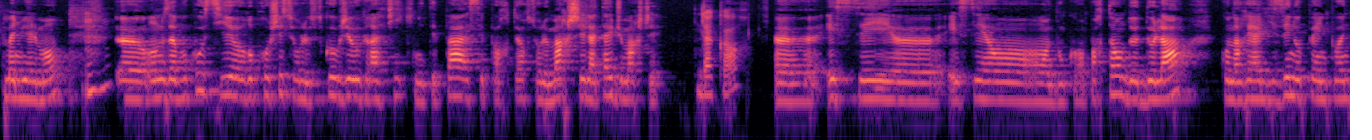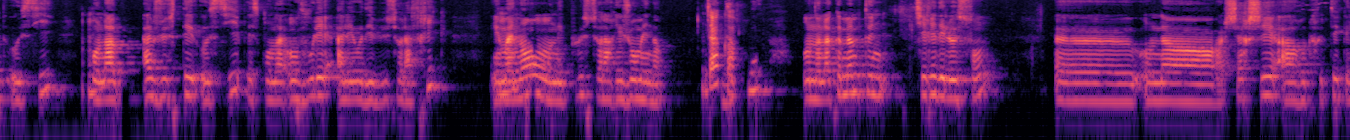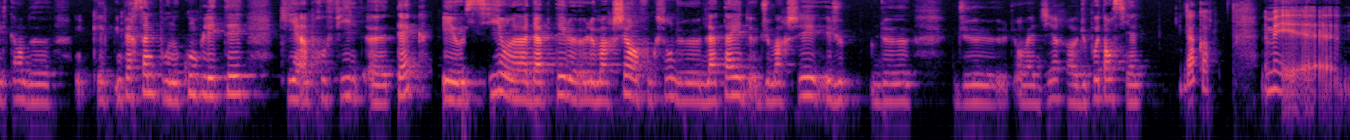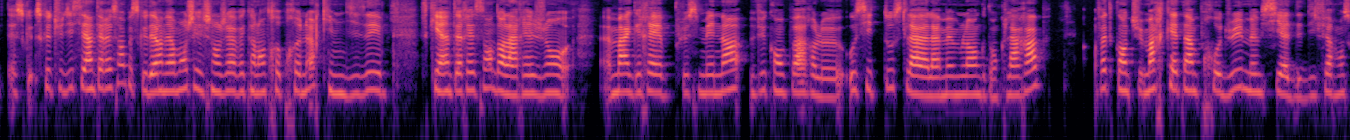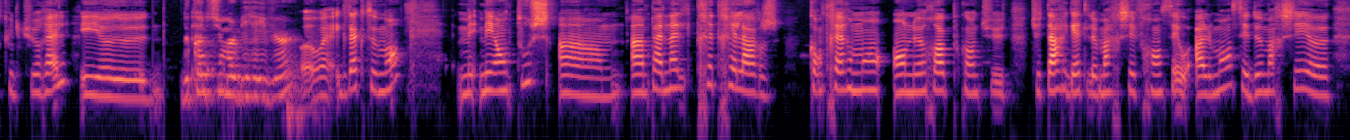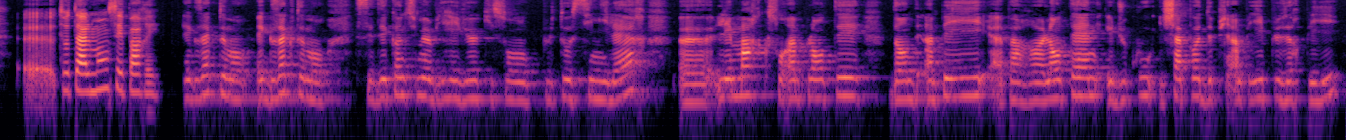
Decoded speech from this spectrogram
manuellement. Mhm. on nous a beaucoup aussi reproché sur le scope géographique qui n'était pas assez porteur sur le marché, la taille du marché. D'accord. et c'est et c'est en donc en partant de, de là qu'on a réalisé nos pain points aussi, qu'on mhm. a ajusté aussi parce qu'on a on voulait aller au début sur l'Afrique et mhm. maintenant on est plus sur la région MENA. D'accord. On en a quand même tiré des leçons euh, on a cherché à recruter quelqu'un de, une personne pour nous compléter qui ait un profil euh, tech et aussi on a adapté le, marché en fonction de, la taille du marché et du, de, on va dire, euh, du potentiel. D'accord. Mais ce que, ce que tu dis, c'est intéressant parce que dernièrement, j'ai échangé avec un entrepreneur qui me disait ce qui est intéressant dans la région Maghreb plus MENA, vu qu'on parle aussi tous la même langue, donc l'arabe, en fait, quand tu marketes un produit, même s'il y a des différences culturelles et euh, de consumer behavior. Euh, ouais, exactement. Mais, mais on touche un, un panel très très large. Contrairement en Europe, quand tu, tu targetes le marché français ou allemand, c'est deux marchés euh, totalement séparés. Exactement, exactement. C'est des consumer behavior qui sont plutôt similaires. les marques sont implantées dans un pays par l'antenne et du coup, ils chapeautent depuis un pays plusieurs pays.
